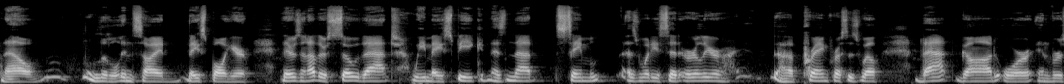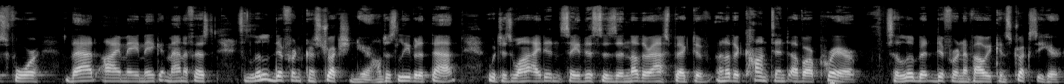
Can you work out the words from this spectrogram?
Now, a little inside baseball here. There's another so that we may speak. Isn't that same as what he said earlier? Uh, praying for us as well. That God, or in verse 4, that I may make it manifest. It's a little different construction here. I'll just leave it at that, which is why I didn't say this is another aspect of another content of our prayer. It's a little bit different of how he constructs it here.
